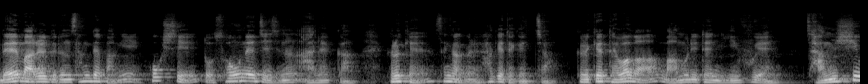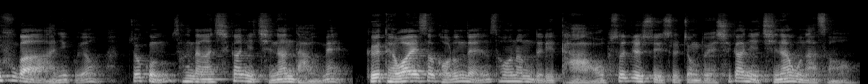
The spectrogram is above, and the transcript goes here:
내 말을 들은 상대방이 혹시 또 서운해지지는 않을까 그렇게 생각을 하게 되겠죠 그렇게 대화가 마무리된 이후에 잠시 후가 아니고요. 조금 상당한 시간이 지난 다음에 그 대화에서 거론된 서운함들이 다 없어질 수 있을 정도의 시간이 지나고 나서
